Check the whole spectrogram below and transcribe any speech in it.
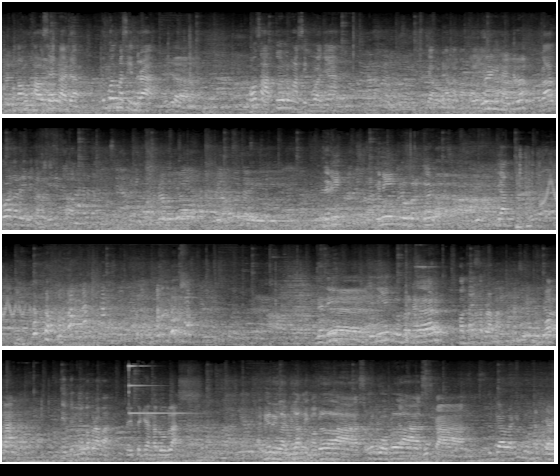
Oh, kamu kaosnya nggak ada? Itu buat Mas Indra. Iya. Oh satu lu ngasih guanya. Ya udah nggak apa-apa ya. Yang aja lah. Enggak, gua hari ini kan lagi hitam. Jadi ini Lu Burger yang Jadi ini Lu Burger kota yang keberapa? Kota titik yang keberapa? Titik yang ke-12. Tadi Rila bilang 15, lu 12. Buka. Tiga lagi belum ada.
